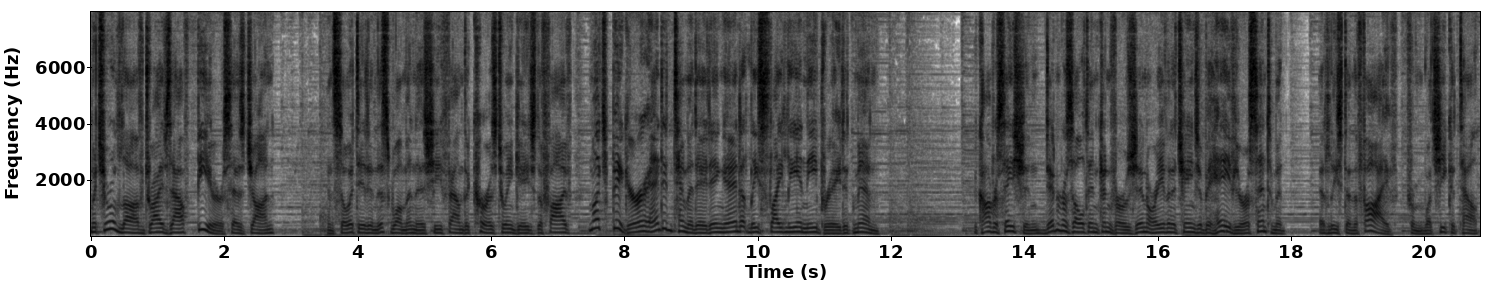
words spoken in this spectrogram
Mature love drives out fear, says John. And so it did in this woman as she found the courage to engage the five much bigger and intimidating and at least slightly inebriated men. The conversation didn't result in conversion or even a change of behavior or sentiment at least in the five, from what she could tell.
